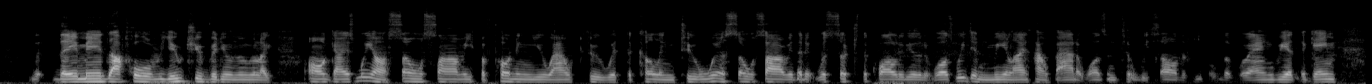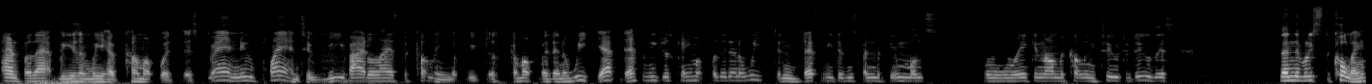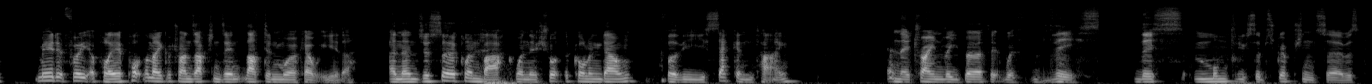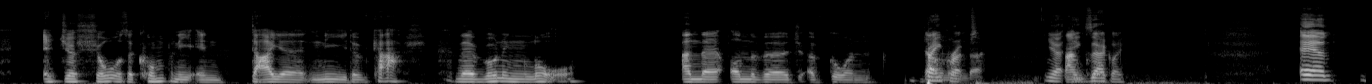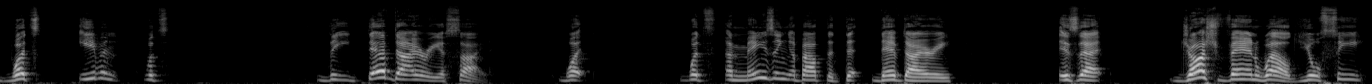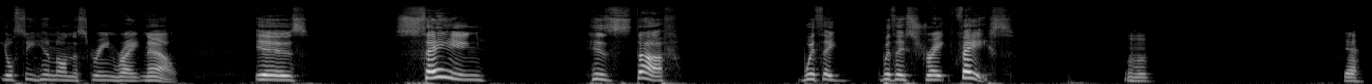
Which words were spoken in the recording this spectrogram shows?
they made that whole YouTube video and they were like, "Oh, guys, we are so sorry for putting you out through with the culling too. We're so sorry that it was such the quality that it was. We didn't realize how bad it was until we saw the people that were angry at the game, and for that reason, we have come up with this brand new plan to revitalize the culling that we've just come up with in a week. Yep, definitely just came up with it in a week, and definitely didn't spend a few months when we were working on the culling too to do this." Then they released the culling made it free to play, put the microtransactions in, that didn't work out either. And then just circling back when they shut the Culling down for the second time and they try and rebirth it with this this monthly subscription service, it just shows a company in dire need of cash. They're running low and they're on the verge of going Bankrupt. under. Yeah, Bankrupt. exactly. And what's even what's the dev diary aside, what what's amazing about the de- dev diary is that Josh Van Veld, you'll see you'll see him on the screen right now, is saying his stuff with a with a straight face. hmm Yeah,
